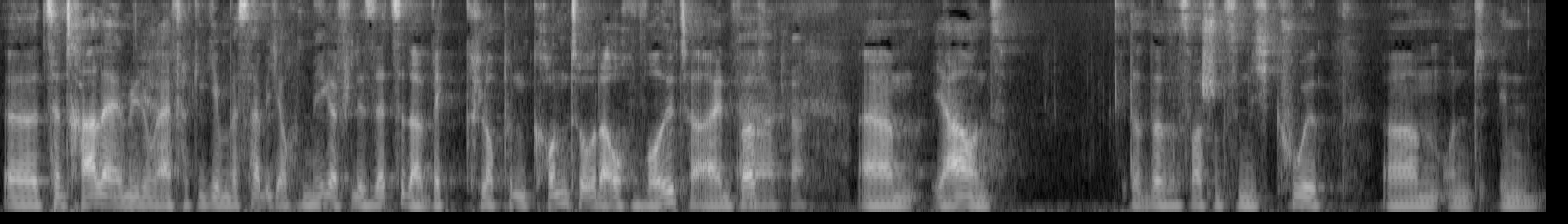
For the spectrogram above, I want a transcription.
äh, zentrale Ermüdung einfach gegeben, weshalb ich auch mega viele Sätze da wegkloppen konnte oder auch wollte einfach. Ja, klar. Ähm, ja und das, das, war schon ziemlich cool. Ähm, und in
